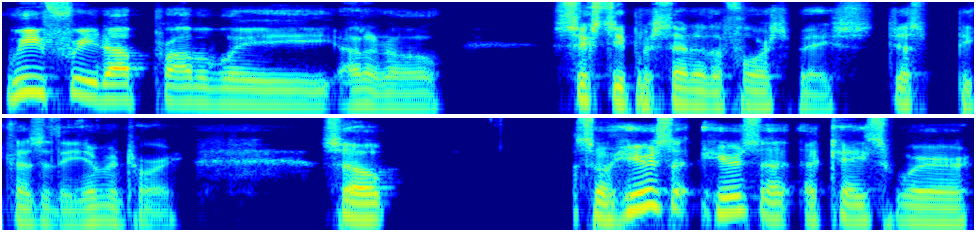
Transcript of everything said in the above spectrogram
We freed up probably, I don't know, 60% of the floor space just because of the inventory. So so here's a here's a, a case where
